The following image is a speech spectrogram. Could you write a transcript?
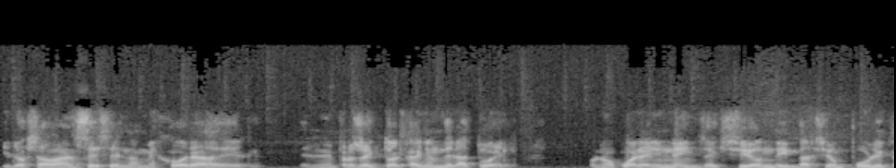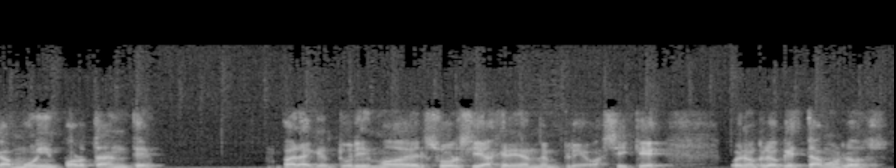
y los avances en la mejora del, el proyecto del Cañón de la Tuel, con lo cual hay una inyección de inversión pública muy importante para que el turismo del sur siga generando empleo. Así que, bueno, creo que estamos los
